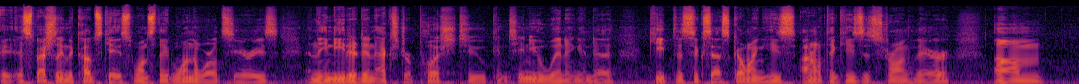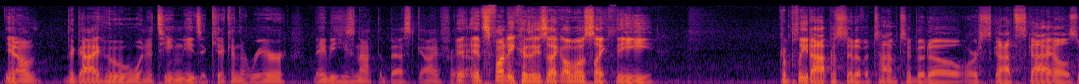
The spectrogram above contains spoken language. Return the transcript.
especially in the Cubs case, once they'd won the World Series and they needed an extra push to continue winning and to keep the success going, he's I don't think he's as strong there. Um, you know, the guy who, when a team needs a kick in the rear, maybe he's not the best guy for that. It's funny because he's like almost like the complete opposite of a Tom Thibodeau or Scott Skiles,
